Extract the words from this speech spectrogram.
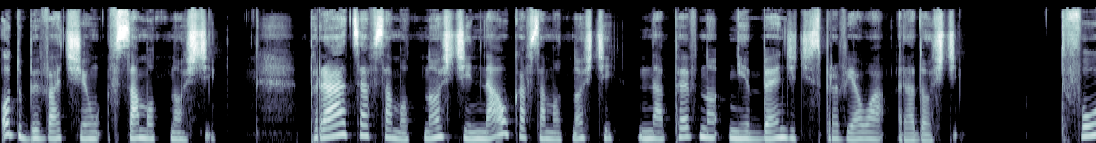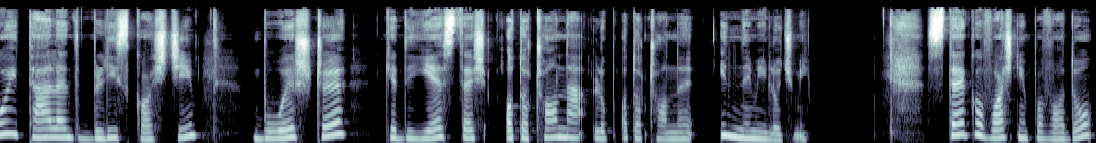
odbywać się w samotności. Praca w samotności, nauka w samotności na pewno nie będzie ci sprawiała radości. Twój talent bliskości błyszczy, kiedy jesteś otoczona lub otoczony innymi ludźmi. Z tego właśnie powodu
